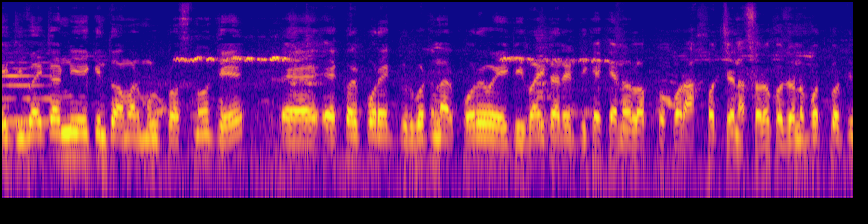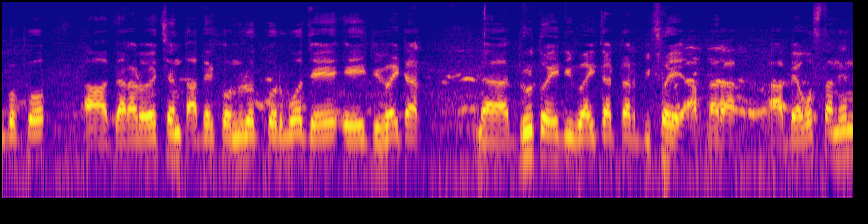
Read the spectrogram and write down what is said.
এই ডিভাইডার নিয়ে কিন্তু আমার মূল প্রশ্ন যে একের পর এক দুর্ঘটনার পরেও এই ডিভাইডারের দিকে কেন লক্ষ্য করা হচ্ছে না? সড়ক জনপথ কর্তৃপক্ষ যারা রয়েছেন, তাদেরকে অনুরোধ করব যে এই ডিভাইডার দ্রুত এই ডিভাইডারটার বিষয়ে আপনারা ব্যবস্থা নেন।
